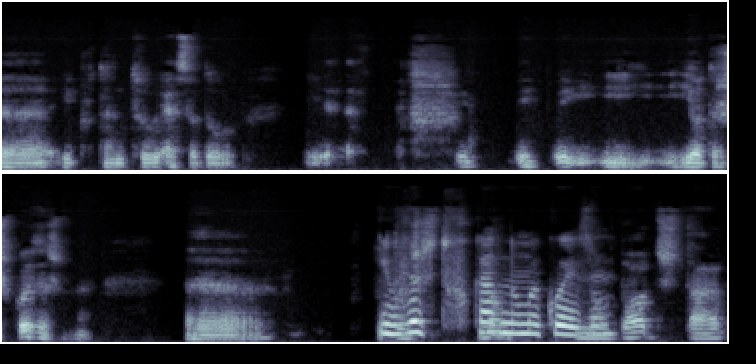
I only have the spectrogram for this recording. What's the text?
Eh, e portanto, essa do. E, e, e- e outras coisas, não é? Eu vejo-te focado não- numa coisa. não podes estar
